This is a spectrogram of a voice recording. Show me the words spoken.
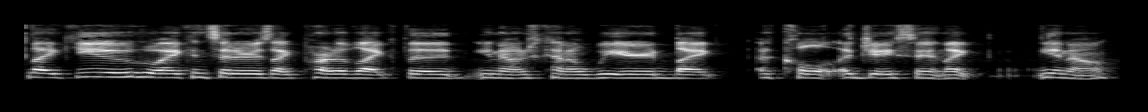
like you, who I consider as like part of like the you know just kind of weird like occult adjacent like you know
